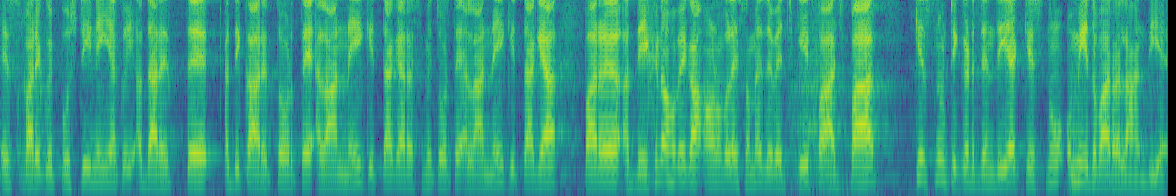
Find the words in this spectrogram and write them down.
ਇਸ ਬਾਰੇ ਕੋਈ ਪੁਸ਼ਟੀ ਨਹੀਂ ਹੈ, ਕੋਈ ਅਧਾਰਿਤ, ਅਧਿਕਾਰਤ ਤੌਰ ਤੇ ਐਲਾਨ ਨਹੀਂ ਕੀਤਾ ਗਿਆ, ਰਸਮੀ ਤੌਰ ਤੌਰ ਤੇ ਐਲਾਨ ਨਹੀਂ ਕੀਤਾ ਗਿਆ, ਪਰ ਦੇਖਣਾ ਹੋਵੇਗਾ ਆਉਣ ਵਾਲੇ ਸਮੇਂ ਦੇ ਵਿੱਚ ਕਿ ਭਾਜਪਾ ਕਿਸ ਨੂੰ ਟਿਕਟ ਦਿੰਦੀ ਹੈ, ਕਿਸ ਨੂੰ ਉਮੀਦਵਾਰ ਐਲਾਨਦੀ ਹੈ।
